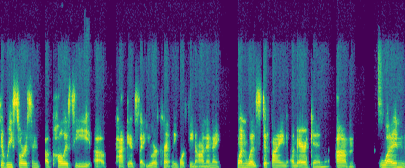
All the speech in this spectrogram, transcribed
the resource and uh, policy uh, packets that you are currently working on. And I one was define American. Um, one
